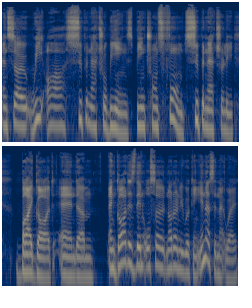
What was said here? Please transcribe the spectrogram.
And so we are supernatural beings being transformed supernaturally by God. And, um, and God is then also not only working in us in that way,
